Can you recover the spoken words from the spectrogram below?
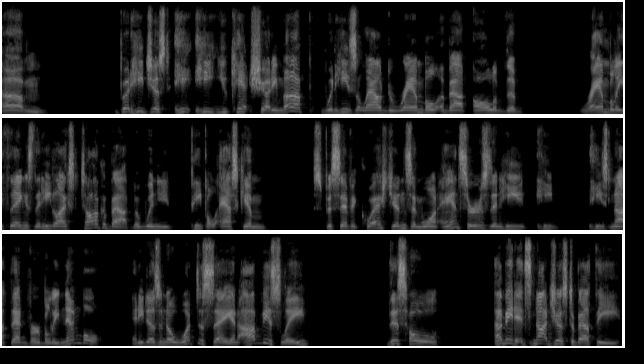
Um, but he just he he you can't shut him up when he's allowed to ramble about all of the rambly things that he likes to talk about. But when you people ask him specific questions and want answers, then he he he's not that verbally nimble and he doesn't know what to say. And obviously, this whole I mean, it's not just about the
